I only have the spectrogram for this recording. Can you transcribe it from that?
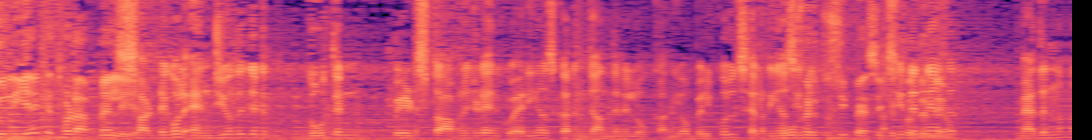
ਕਿਉਂ ਲਿਆ ਕਿ ਥੋੜਾ ਆਪਣੇ ਲਈ ਹੈ? ਸਾਡੇ ਕੋਲ ਐਨਜੀਓ ਦੇ ਜਿਹੜੇ ਦੋ ਤਿੰਨ ਪੇਡ ਸਟਾਫ ਨੇ ਜਿਹੜੇ ਇਨਕੁਆਇਰੀਆਂ ਕਰਨ ਜਾਂਦੇ ਨੇ ਲੋਕਾਂ ਦੀਆਂ ਉਹ ਬਿਲਕੁਲ ਸੈਲਰੀਆਂ ਉਹ ਫਿਰ ਤੁਸੀਂ ਪੈਸੇ ਅਸੀਂ ਕਿੱਥੋਂ ਦਿੰਦੇ ਹਾਂ ਹੋ? ਸਰ ਮੈਂ ਦਿੰਦਾ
